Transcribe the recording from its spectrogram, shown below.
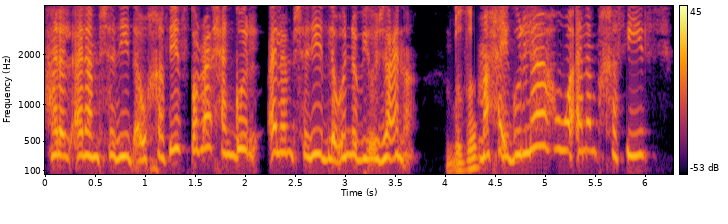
هل الألم شديد أو خفيف؟ طبعا حنقول ألم شديد لو إنه بيوجعنا. بالضبط. ما حيقول لا هو ألم خفيف.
